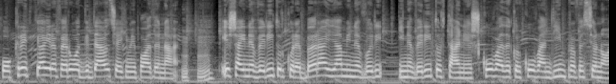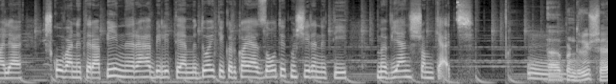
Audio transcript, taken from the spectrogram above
po krejt kjo i referohet videos që e kemi pa edhe na. Mhm. Isha i neveritur kur e bëra, jam i neveritur tani, shkova dhe kërkova ndihmë profesionale, Shkova në terapi, në rehabilitim, duhej t'i kërkoja Zotit mëshirën e tij, më vjen shumë keq. Mm. Përndryshe,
